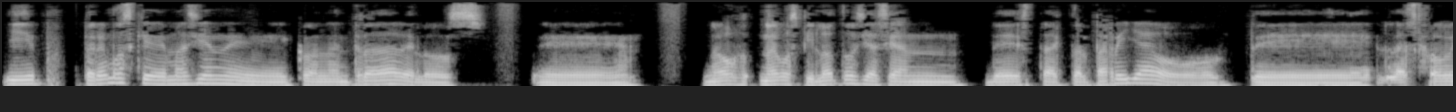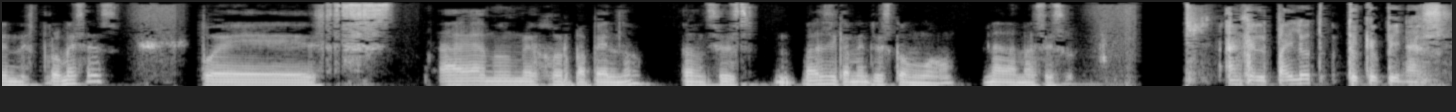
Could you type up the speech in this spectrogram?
y esperemos que más bien eh, con la entrada de los eh, nuevos, nuevos pilotos, ya sean de esta actual parrilla o de las jóvenes promesas, pues hagan un mejor papel, ¿no? Entonces, básicamente es como nada más eso. Ángel Pilot, ¿tú qué opinas?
